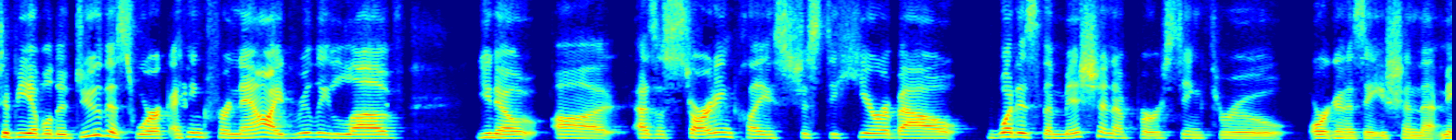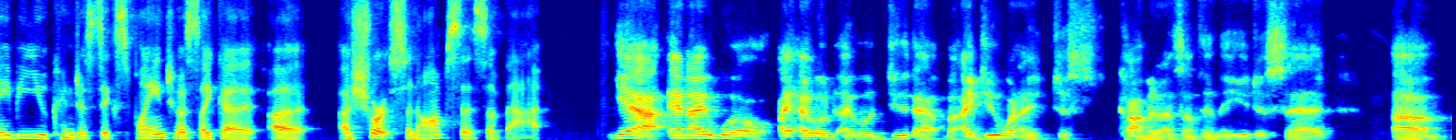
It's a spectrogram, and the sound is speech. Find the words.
to be able to do this work. I think for now I'd really love, you know, uh as a starting place just to hear about what is the mission of bursting through organization that maybe you can just explain to us like a a, a short synopsis of that. Yeah, and I will. I, I would. I will do that. But I do want to just comment on something that you just said. Um,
